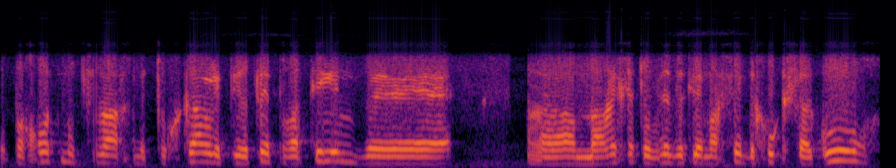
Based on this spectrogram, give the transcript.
או פחות מוצלח, מתוחקר לפרטי פרטים, והמערכת עובדת למעשה בחוג סגור,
